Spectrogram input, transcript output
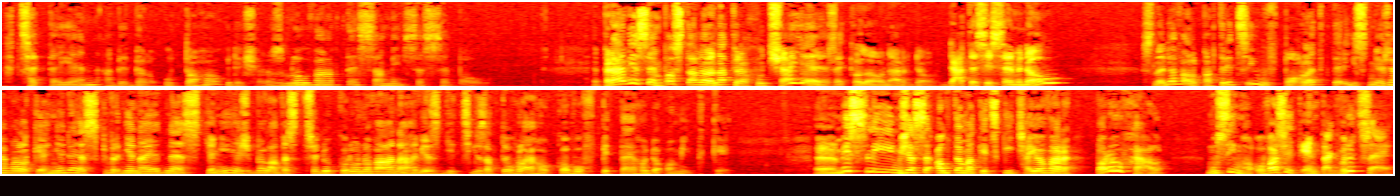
Chcete jen, aby byl u toho, když rozmlouváte sami se sebou. Právě jsem postavil na trochu čaje, řekl Leonardo. Dáte si se mnou? Sledoval Patriciův pohled, který směřoval ke hnědé skvrně na jedné stěně, jež byla ve středu korunována hvězdicí zatuhlého kovu vpitého do omítky. E, myslím, že se automatický čajovar porouchal. Musím ho uvařit jen tak v ruce. E,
